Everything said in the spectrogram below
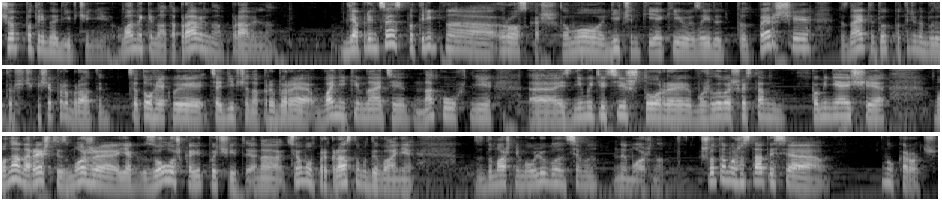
Що потрібно дівчині? Ванна кімната, правильно? Правильно. Для принцес потрібна розкаш. Тому дівчинки, які заїдуть тут перші, знаєте, тут потрібно буде трошечки ще прибрати. Після того, як ви ця дівчина прибере в ванній кімнаті, на кухні, е, зніметь оці штори, можливо, щось там поміняє ще. Вона нарешті зможе, як золушка, відпочити на цьому прекрасному дивані. З домашніми улюбленцями не можна. Що там може статися? Ну, коротше,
